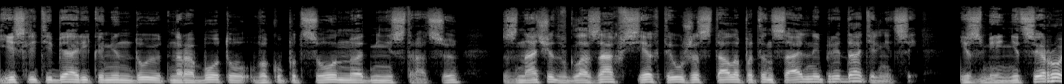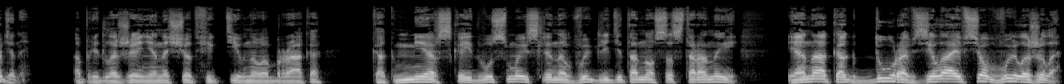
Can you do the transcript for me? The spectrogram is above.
Если тебя рекомендуют на работу в оккупационную администрацию, значит, в глазах всех ты уже стала потенциальной предательницей, изменницей Родины. А предложение насчет фиктивного брака, как мерзко и двусмысленно выглядит оно со стороны, и она, как дура, взяла и все выложила,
